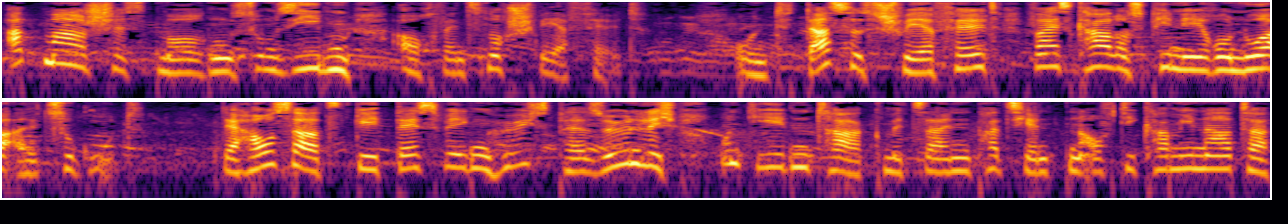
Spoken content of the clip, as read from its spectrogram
Abmarsch ist morgens um sieben, auch wenn es noch schwer fällt. Und dass es schwerfällt, weiß Carlos Pinero nur allzu gut. Der Hausarzt geht deswegen höchstpersönlich und jeden Tag mit seinen Patienten auf die Caminata,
